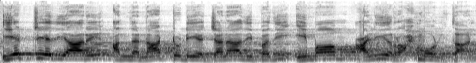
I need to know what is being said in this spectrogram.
இயற்றியது யாரு? அந்த நாட்டுடைய ஜனாதிபதி இமாம் அலி ரஹ்மோன் தான்.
